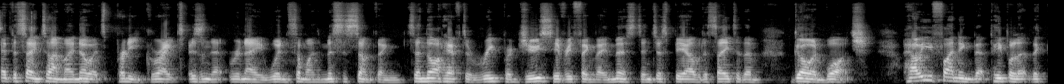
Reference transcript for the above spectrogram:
at the same time, I know it's pretty great, isn't it, Renee, when someone misses something, to not have to reproduce everything they missed and just be able to say to them, go and watch. How are you finding that people, at the,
